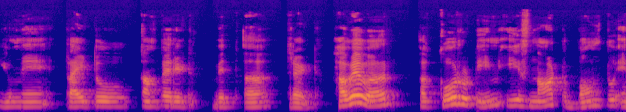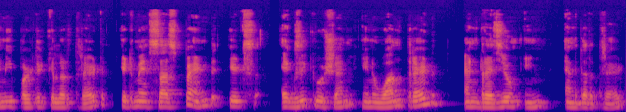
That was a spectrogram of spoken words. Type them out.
you may try to compare it with a thread. However, a coroutine is not bound to any particular thread. It may suspend its execution in one thread and resume in another thread.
